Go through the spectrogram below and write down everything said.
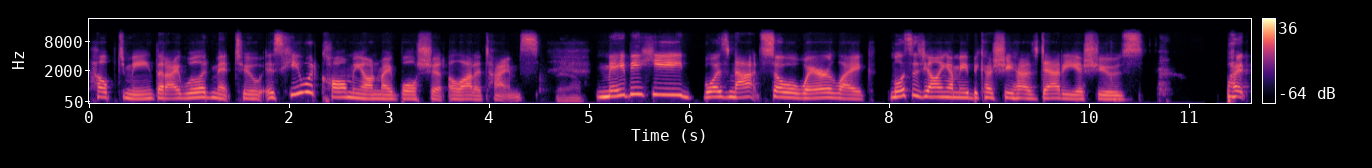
helped me that I will admit to is he would call me on my bullshit a lot of times. Yeah. Maybe he was not so aware like Melissa's yelling at me because she has daddy issues but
